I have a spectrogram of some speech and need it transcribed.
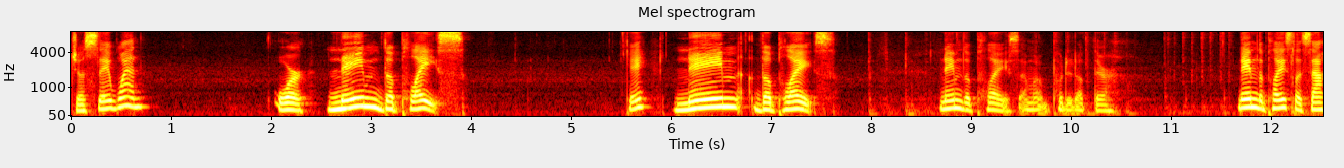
just say when. Or name the place. Okay? Name the place. Name the place. I'm going to put it up there. Name the place là sao?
